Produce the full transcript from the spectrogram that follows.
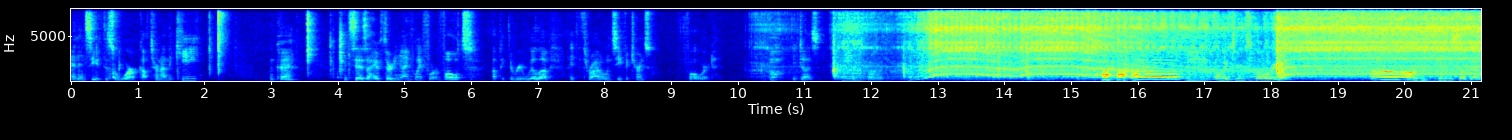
and then see if this will work. I'll turn on the key, Okay. It says I have 39.4 volts. I'll pick the rear wheel up, hit the throttle, and see if it turns forward. Oh, it does. It turns forward. Oh, it turns forward. Oh, this is gonna be so good.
